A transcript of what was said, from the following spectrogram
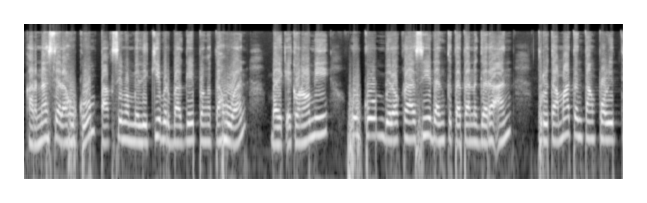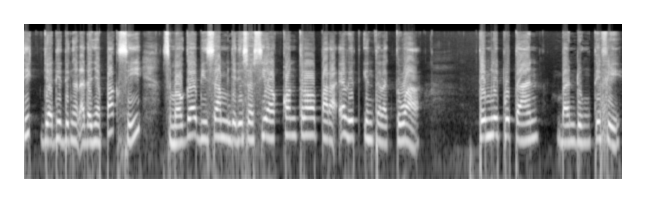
Karena secara hukum Paksi memiliki berbagai pengetahuan baik ekonomi, hukum, birokrasi dan ketatanegaraan terutama tentang politik. Jadi dengan adanya Paksi semoga bisa menjadi sosial kontrol para elit intelektual. Tim Liputan Bandung TV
